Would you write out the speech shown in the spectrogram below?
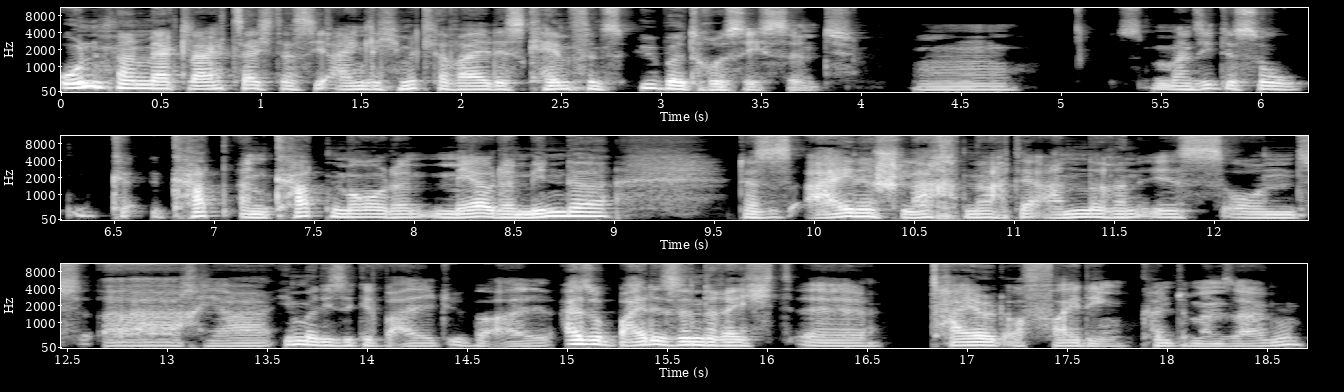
Und man merkt gleichzeitig, dass sie eigentlich mittlerweile des Kämpfens überdrüssig sind. Man sieht es so Cut an Cut more oder mehr oder minder, dass es eine Schlacht nach der anderen ist und ach ja, immer diese Gewalt überall. Also, beide sind recht, äh, tired of fighting, könnte man sagen.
